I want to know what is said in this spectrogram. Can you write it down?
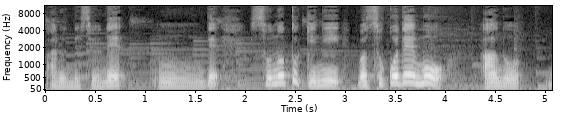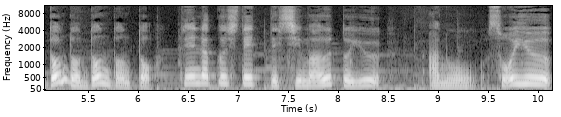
あるんですよね。うん、でその時に、まあ、そこでもうあのどんどんどんどんと転落していってしまうというあのそういう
